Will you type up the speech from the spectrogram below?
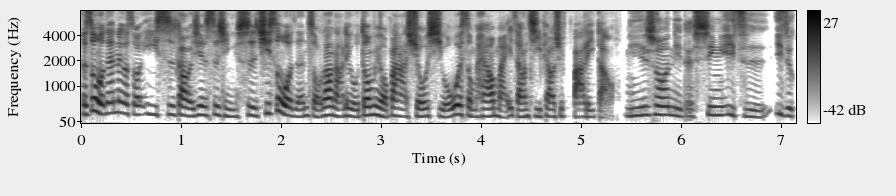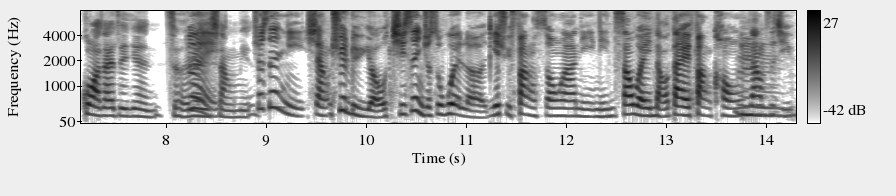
可是我在那个时候意识到一件事情是，其实我人走到哪里，我都没有办法休息。我为什么还要买一张机票去巴厘岛？你是说你的心一直一直挂在这件责任上面？就是你想去旅游，其实你就是为了也许放松啊，你你稍微脑袋放空，让自己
